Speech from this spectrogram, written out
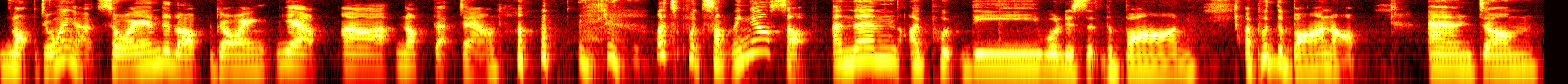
not doing it so i ended up going yeah uh knock that down let's put something else up. And then I put the what is it, the barn. I put the barn up, and um,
